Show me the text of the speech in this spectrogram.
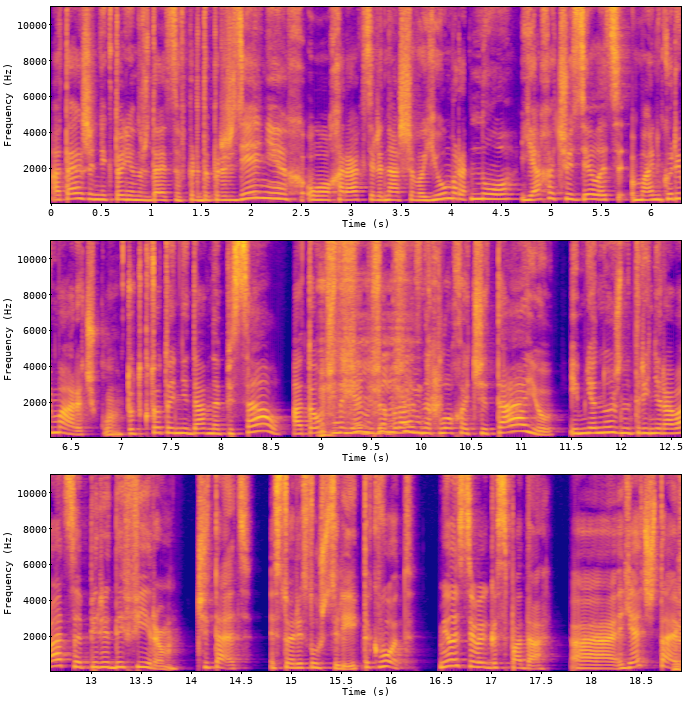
а также никто не нуждается в предупреждениях о характере нашего юмора. Но я хочу сделать маленькую ремарочку. Тут кто-то недавно писал о том, что я безобразно плохо читаю, и мне нужно тренироваться перед эфиром читать истории слушателей. Так вот, милостивые господа, я читаю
